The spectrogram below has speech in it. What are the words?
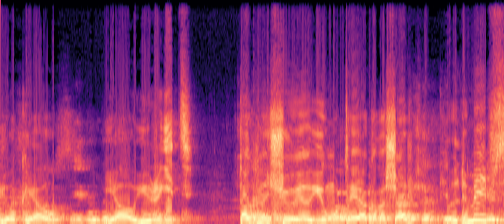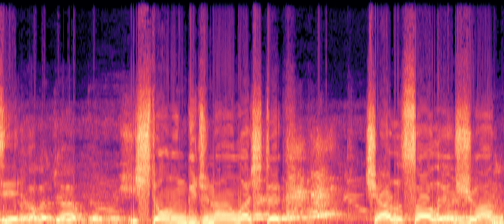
Yok ya. Ya yürü git. Takın şu yumurtayı arkadaşlar. Öldü mü hepsi? İşte onun gücüne ulaştık. Charles sağlıyor şu an.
